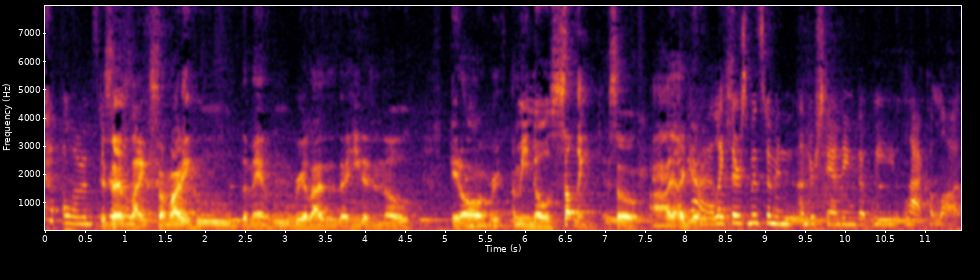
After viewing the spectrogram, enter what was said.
I love Instagram. It says like somebody who the man who realizes that he doesn't know it all. Re- I mean, knows something. So I, I get yeah, it. like there's wisdom in understanding that we lack a lot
